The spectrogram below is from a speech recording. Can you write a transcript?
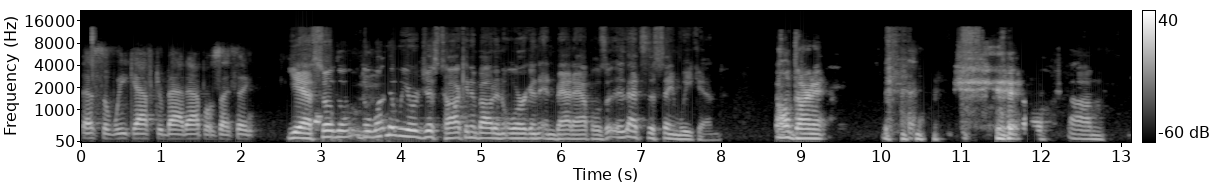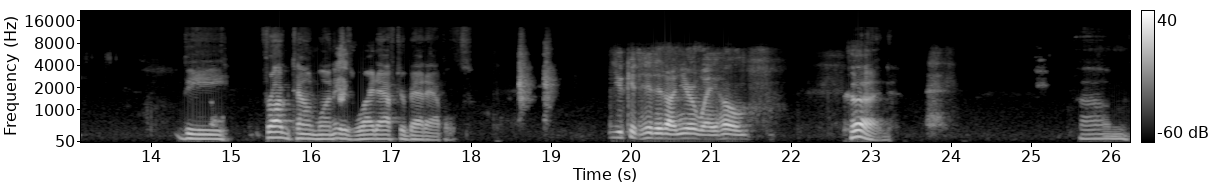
that's the week after Bad Apples, I think. Yeah. So the, the one that we were just talking about in Oregon and Bad Apples, uh, that's the same weekend. Oh darn it. Um, the Frogtown one is right after Bad Apples. You could hit it on your way home. Could. Um,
